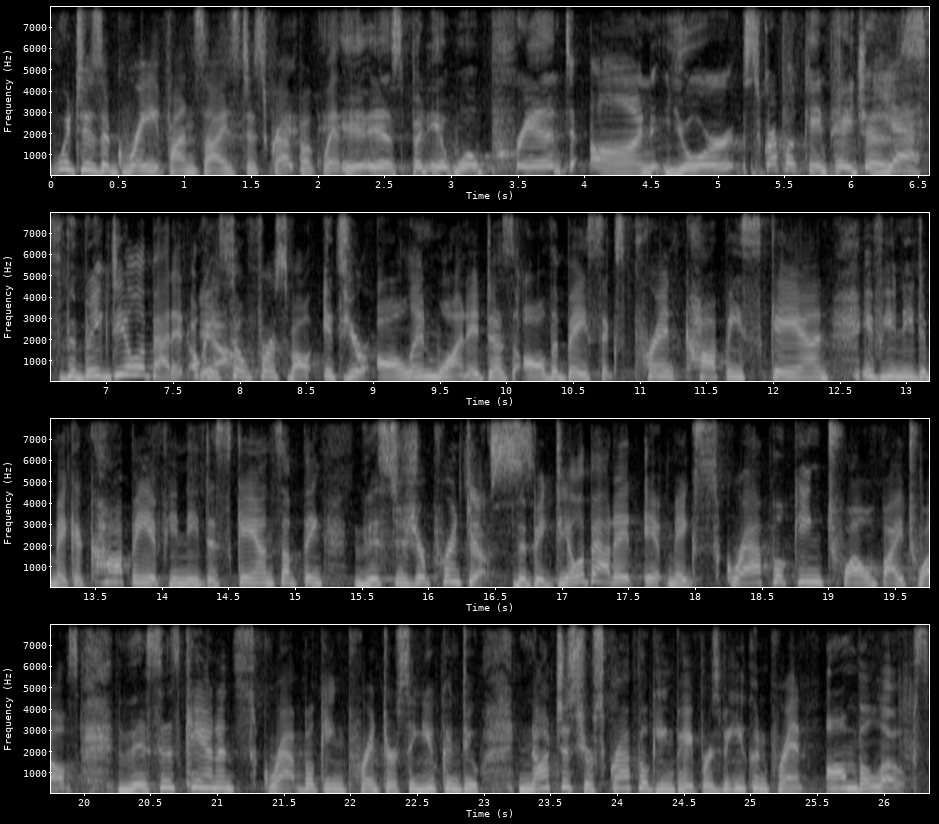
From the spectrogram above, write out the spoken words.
which is a great fun size to scrapbook with. It is, but it will print on your scrapbooking pages. Yes, the big deal about it. Okay, Yeah. so first of all, it's your all-in-one. It does all the basics, print, copy, scan. If you need to make a copy, if you need to scan something, this is your printer. Yes. The big deal about it, it makes scrapbooking 12 by 12s. This is Canon's scrapbooking printer, so you can do not just your scrapbooking papers, but you can print envelopes.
